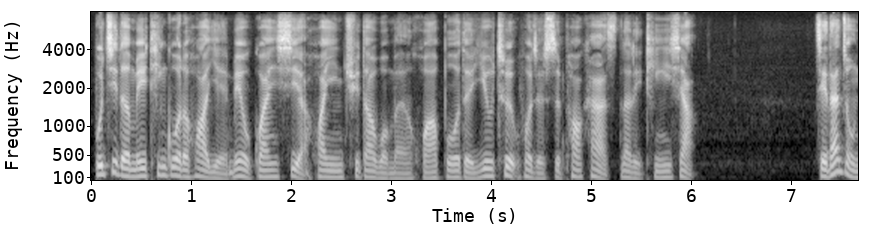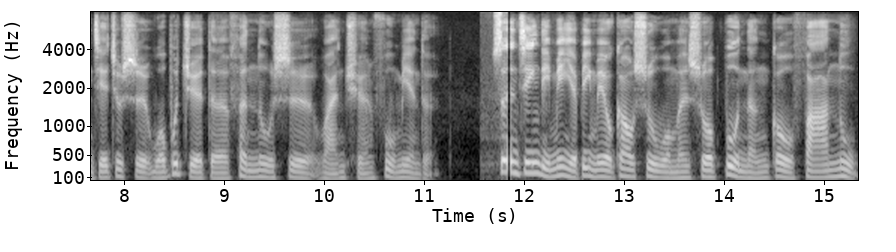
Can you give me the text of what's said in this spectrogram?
不记得没听过的话也没有关系啊，欢迎去到我们华播的 YouTube 或者是 Podcast 那里听一下。简单总结就是，我不觉得愤怒是完全负面的。圣经里面也并没有告诉我们说不能够发怒，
